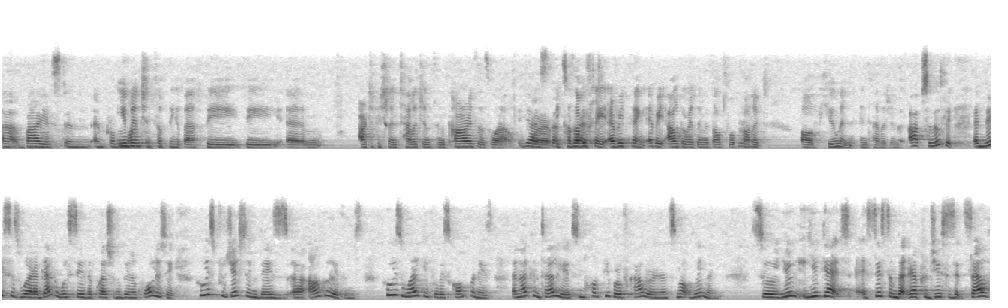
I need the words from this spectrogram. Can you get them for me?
uh, biased and, and problematic. You mentioned something about the, the um, artificial intelligence in cars as well. Yes, where, that's Because correct. obviously everything, every algorithm is also a Yeah. product of human intelligence. Absolutely. And this is where, again, we see the question of inequality. Who is producing these uh, algorithms? Who is working for these companies? And I can tell you, it's not people of color and it's not women. So you, you get a system that reproduces itself,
